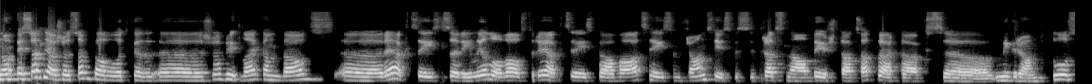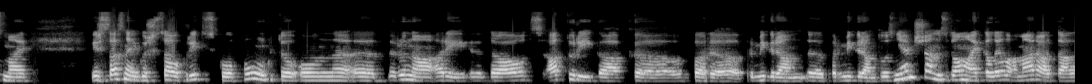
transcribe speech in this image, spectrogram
Nu, es atļaušos apgalvot, ka uh, šobrīd laikam daudz uh, reakcijas, arī lielo valstu reakcijas, kā Vācijas un Francijas, kas ir tradicionāli bijuši tāds atvērtāks uh, migrantu plūsmai, ir sasnieguši savu kritisko punktu un runā arī daudz atturīgāk par, par, migran, uh, par migrantu uzņemšanu. Es domāju, ka lielā mērā tā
